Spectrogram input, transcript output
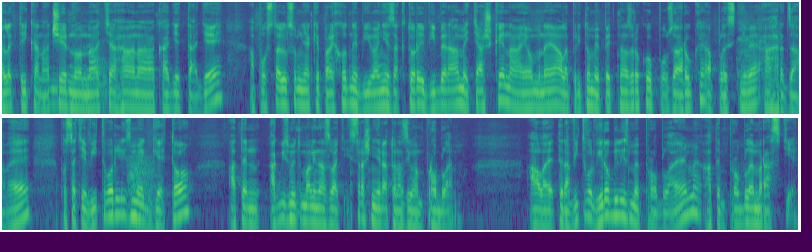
elektrika na čierno naťahá na kade tade a postavil som nejaké prechodné bývanie, za ktoré vyberáme ťažké nájomné, ale pritom je 15 rokov po záruke a plesnivé a hrdzavé. V podstate vytvorili sme geto a ten, ak by sme to mali nazvať, strašne rád to nazývam problém. Ale teda vytvor, vyrobili sme problém a ten problém rastie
